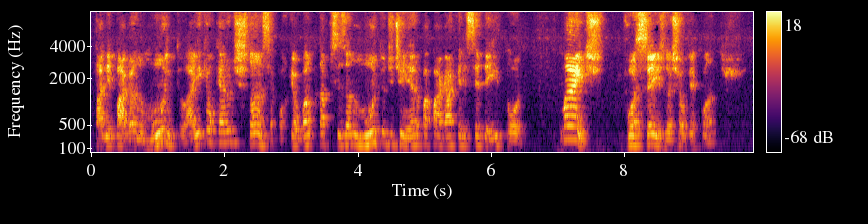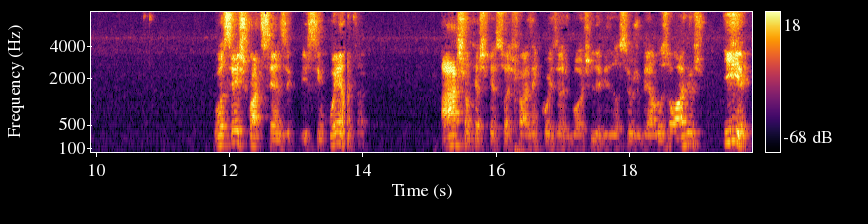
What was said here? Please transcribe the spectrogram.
está me pagando muito, aí que eu quero distância, porque o banco está precisando muito de dinheiro para pagar aquele CDI todo. Mas vocês, deixa eu ver quantos. Vocês 450 acham que as pessoas fazem coisas boas devido aos seus belos olhos e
